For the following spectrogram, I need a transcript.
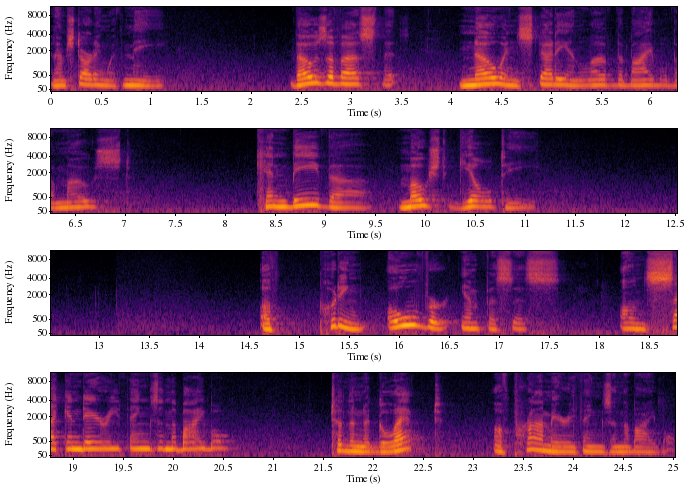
and I'm starting with me, those of us that know and study and love the Bible the most can be the most guilty of putting overemphasis on secondary things in the Bible to the neglect of primary things in the Bible.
